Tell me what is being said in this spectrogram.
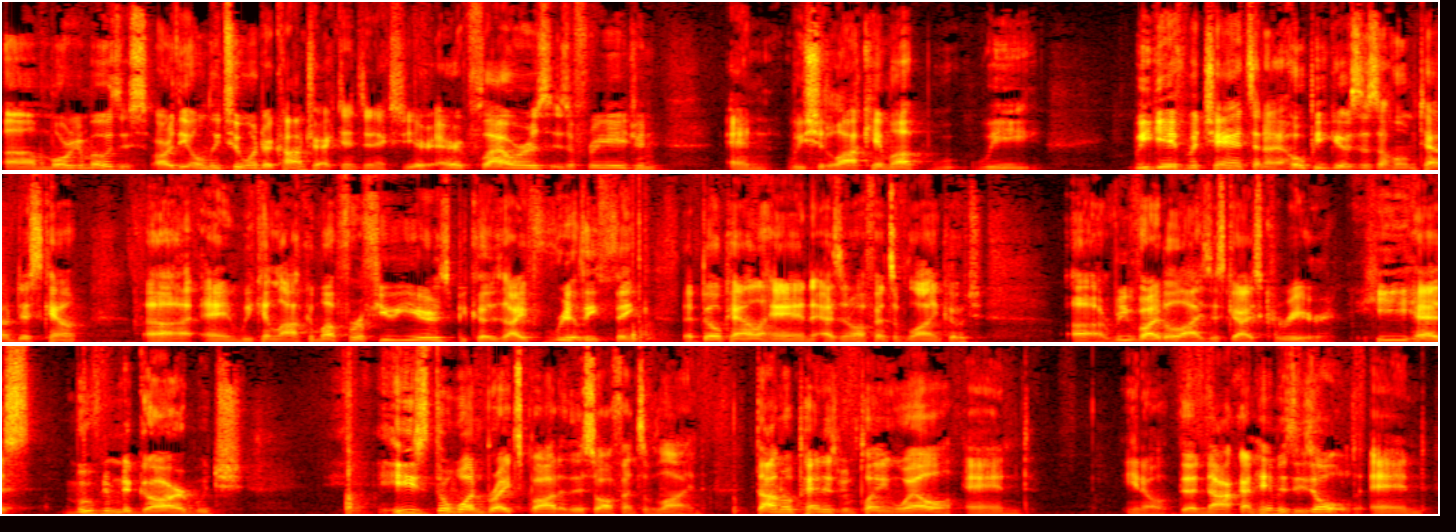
um, Morgan Moses are the only two under contract into next year. Ereck Flowers is a free agent, and we should lock him up. We we gave him a chance, and I hope he gives us a hometown discount. Uh, and we can lock him up for a few years because I really think that Bill Callahan, as an offensive line coach, uh, revitalized this guy's career. He has moved him to guard, which he's the one bright spot of this offensive line. Donald Penn has been playing well, and you know the knock on him is he's old, and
